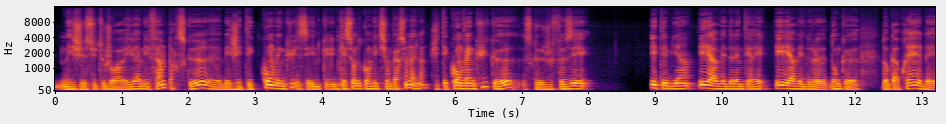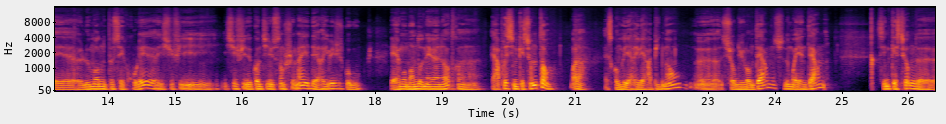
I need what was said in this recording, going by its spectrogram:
mais je suis toujours arrivé à mes fins parce que j'étais convaincu, c'est une, question de conviction personnelle, hein. j'étais convaincu que ce que je faisais était bien et avait de l'intérêt et avait de le- donc donc après ben, le monde peut s'écrouler il suffit il suffit de continuer son chemin et d'arriver jusqu'au bout et à un moment donné un autre euh, et après c'est une question de temps voilà est-ce qu'on veut y arriver rapidement euh, sur du long terme sur du moyen terme? C'est une question de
